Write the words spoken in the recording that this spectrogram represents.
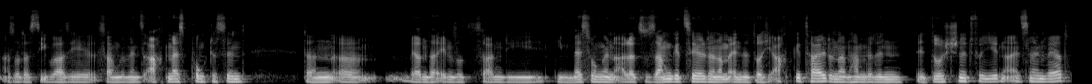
Also dass die quasi, sagen wir, wenn es acht Messpunkte sind, dann äh, werden da eben sozusagen die, die Messungen alle zusammengezählt und am Ende durch 8 geteilt und dann haben wir den, den Durchschnitt für jeden einzelnen Wert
